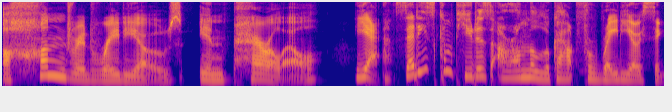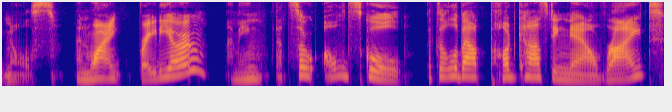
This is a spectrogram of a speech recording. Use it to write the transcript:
a hundred radios in parallel. Yeah, SETI's computers are on the lookout for radio signals. And why radio? I mean, that's so old school. It's all about podcasting now, right?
